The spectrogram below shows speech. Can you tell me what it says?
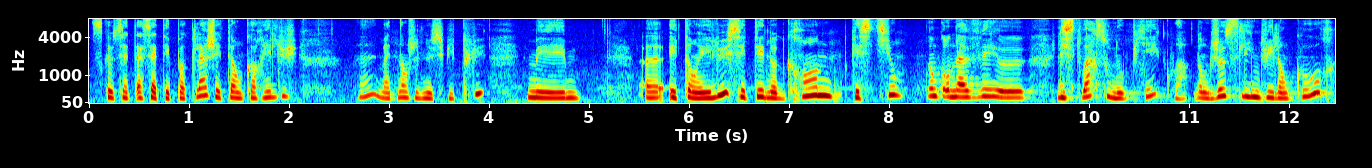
Parce que à cette époque-là, j'étais encore élue. Hein, maintenant, je ne le suis plus. Mais euh, étant élue, c'était notre grande question. Donc, on avait euh, l'histoire sous nos pieds, quoi. Donc, Jocelyne Villancourt.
